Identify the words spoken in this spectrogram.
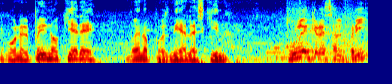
que con el PRI no quiere, bueno, pues ni a la esquina. ¿Tú le crees al PRI?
